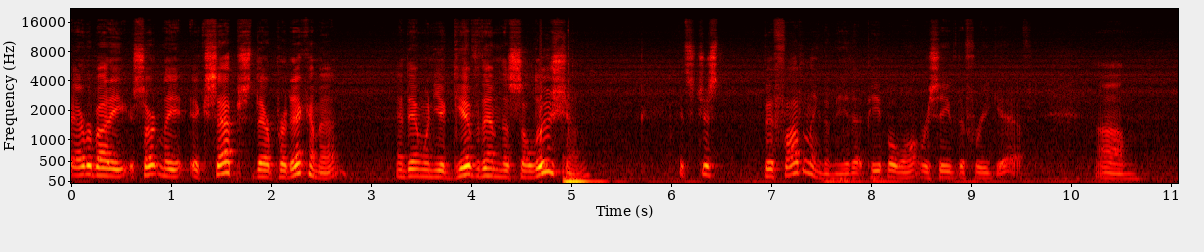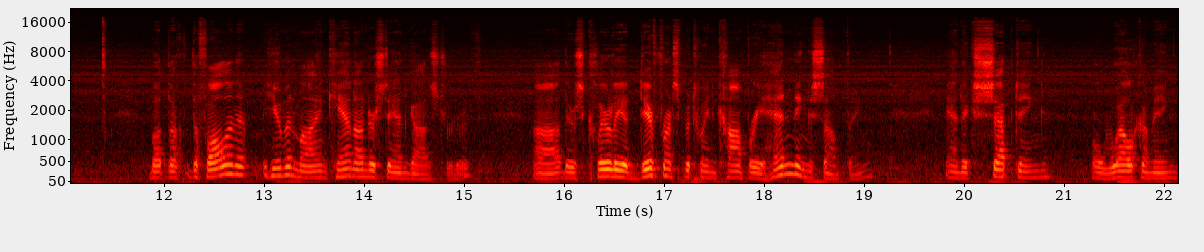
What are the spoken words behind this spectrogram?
everybody certainly accepts their predicament, and then when you give them the solution, it's just befuddling to me that people won't receive the free gift. Um, but the, the fallen human mind can understand God's truth. Uh, there's clearly a difference between comprehending something and accepting or welcoming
